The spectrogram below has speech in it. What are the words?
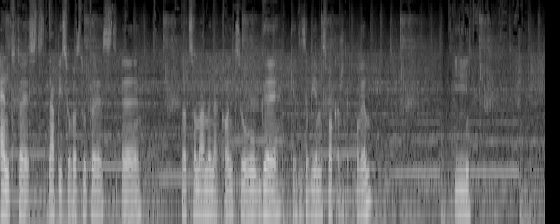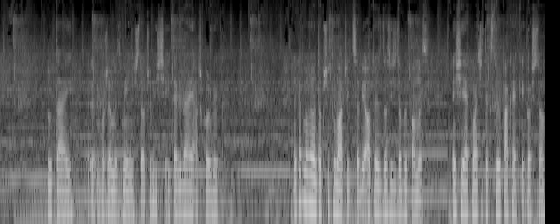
end to jest napis, po prostu to jest y, to, co mamy na końcu gry, kiedy zabijemy smoka, że tak powiem. I tutaj y, możemy zmienić to oczywiście i tak dalej, aczkolwiek na przykład możemy to przetłumaczyć sobie. O, to jest dosyć dobry pomysł. W sensie, jak macie tekstury paka jakiegoś, to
